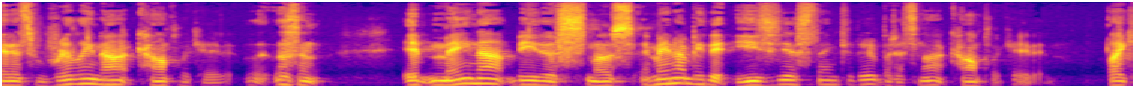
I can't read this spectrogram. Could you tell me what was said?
and it's really not complicated. Listen, it may not be the most, it may not be the easiest thing to do, but it's not complicated. Like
